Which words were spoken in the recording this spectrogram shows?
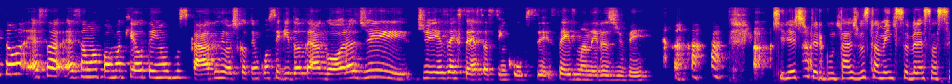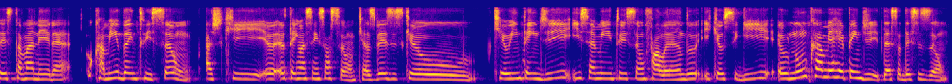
Então, essa, essa é uma forma que eu tenho buscado e eu acho que eu tenho conseguido até agora de, de exercer essas cinco, seis maneiras de ver. Queria te perguntar justamente sobre essa sexta maneira. O caminho da intuição, acho que eu, eu, tenho a sensação que às vezes que eu, que eu entendi, isso é a minha intuição falando, e que eu segui, eu nunca me arrependi dessa decisão.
